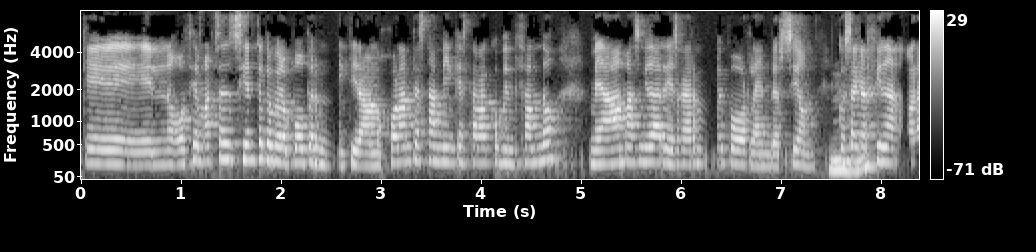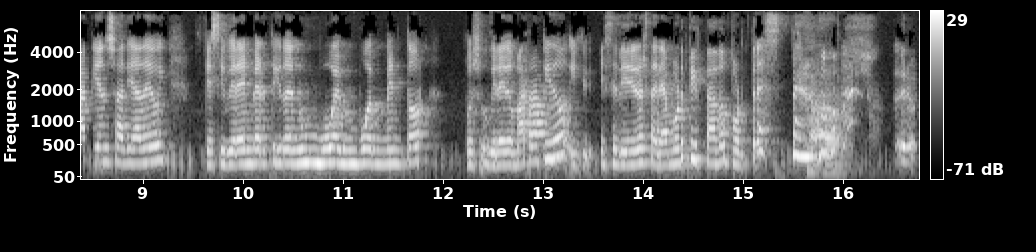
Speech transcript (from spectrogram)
que el negocio de marcha siento que me lo puedo permitir. A lo mejor antes también que estaba comenzando me daba más miedo arriesgarme por la inversión. Cosa que al final ahora pienso a día de hoy que si hubiera invertido en un buen, buen mentor pues hubiera ido más rápido y ese dinero estaría amortizado por tres. Pero, pero,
